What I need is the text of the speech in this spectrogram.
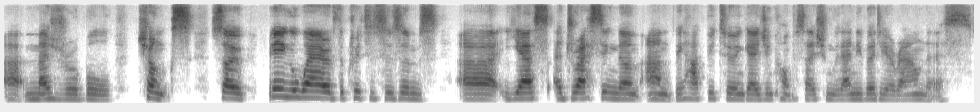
uh, measurable chunks. So being aware of the criticisms, uh, yes, addressing them and be happy to engage in conversation with anybody around this.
